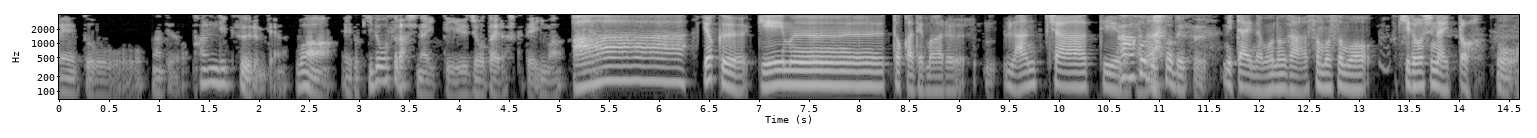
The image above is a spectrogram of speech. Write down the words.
えっ、と、なんていうの、管理ツールみたいなのは、えっ、と、起動すらしないっていう状態らしくて、今。あー、よくゲームとかでもあるランチャーっていうのかなあ、そうです、そうです。みたいなものがそもそも起動しないと。そう。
